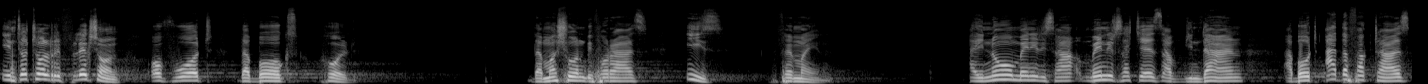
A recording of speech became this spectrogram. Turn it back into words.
in total reflection of what the box holds. The motion before us is famine. I know many, research, many researches have been done about other factors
